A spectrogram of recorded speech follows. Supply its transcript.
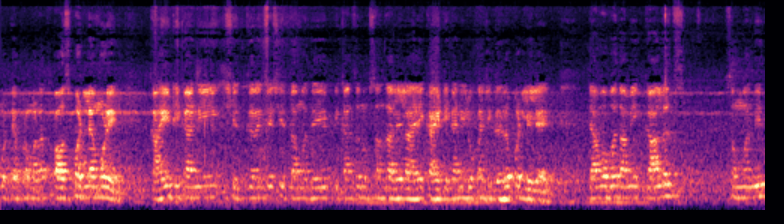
मोठ्या प्रमाणात पाऊस पडल्यामुळे काही ठिकाणी शेतकऱ्यांच्या शेतामध्ये पिकांचं नुकसान झालेलं आहे. काही ठिकाणी लोकांची घरं पडलेली आहेत. त्याबाबत आम्ही कालच संबंधित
